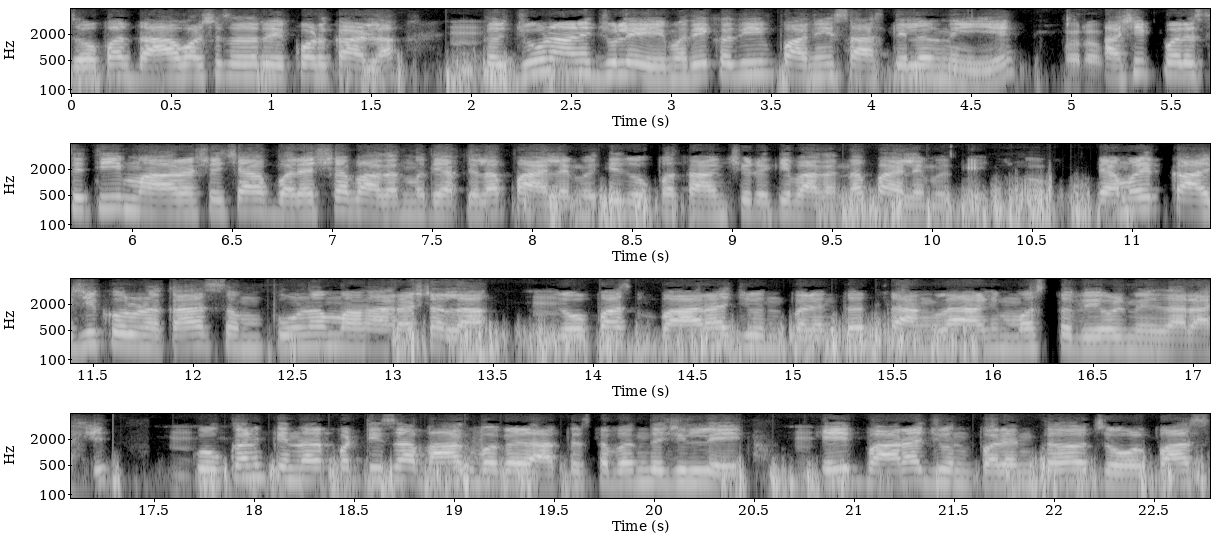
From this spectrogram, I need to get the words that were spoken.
जवळपास दहा वर्षाचा जर रेकॉर्ड काढला. तर जून आणि जुलै मध्ये कधी पाणी साचलेलं नाहीये. अशी परिस्थिती महाराष्ट्राच्या बऱ्याचशा भागांमध्ये आपल्याला पाहायला मिळते. जवळपास ऐंशी टक्के भागांना पाहायला मिळते. हो. त्यामुळे काळजी करू नका. संपूर्ण महाराष्ट्राला जवळपास बारा जून पर्यंत चांगला आणि मस्त वेळ मिळणार आहे. कोकण किनारपट्टीचा भाग वगळला तर संबंध जिल्हे हे बारा जून पर्यंत जवळपास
